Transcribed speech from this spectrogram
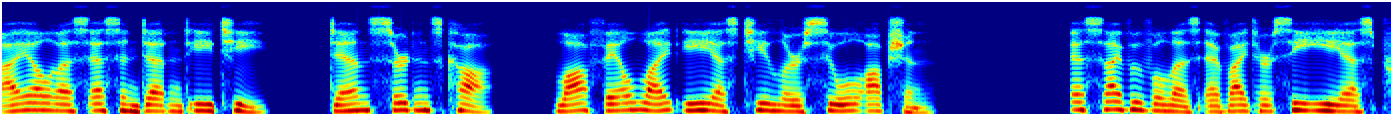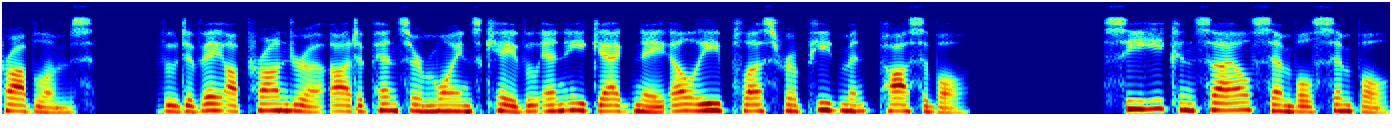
ILS endettent et, dans certains cas, la faillite est leur seule option. Si vous voulez éviter ces problems, vous devez apprendre à dépenser moins que vous ne gagnez le plus rapidement possible. Ce conseil semble simple,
